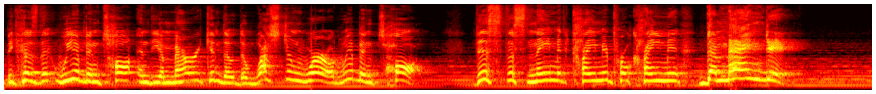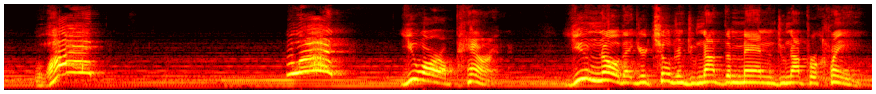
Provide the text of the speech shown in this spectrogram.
Because that we have been taught in the American, the, the Western world, we've been taught this, this name it, claim it, proclaim it, demand it. What? What? You are a parent. You know that your children do not demand and do not proclaim.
